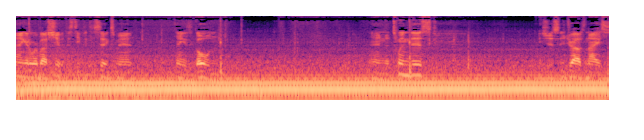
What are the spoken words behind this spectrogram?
I ain't gotta worry about shit with this T56, man. Thing is golden. And the twin disc, it's just, it drives nice.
